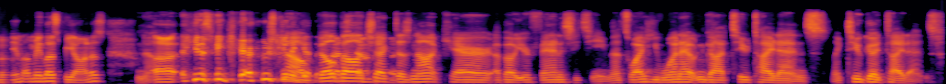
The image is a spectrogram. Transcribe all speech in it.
I mean, let's be honest. No. Uh, he doesn't care who's going to no, get. Bill Belichick does not care about your fantasy team. That's why he went out and got two tight ends, like two good tight ends.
